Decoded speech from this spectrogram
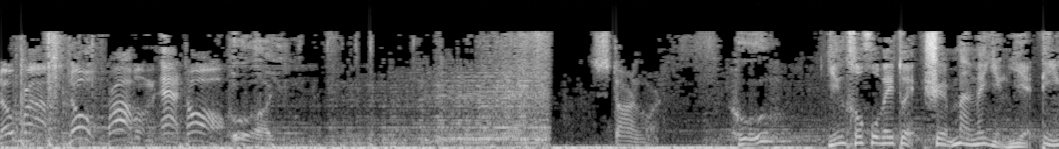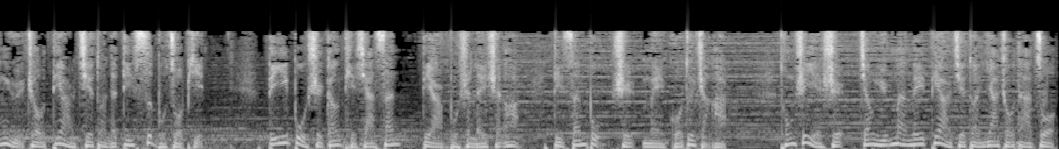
No problem. No problem at all. Who are you? Star Lord. Who? 银河护卫队是漫威影业电影宇宙第二阶段的第四部作品，第一部是钢铁侠三，第二部是雷神二，第三部是美国队长二，同时也是将于漫威第二阶段压轴大作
